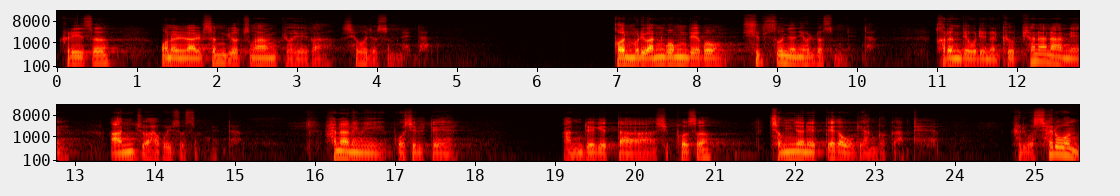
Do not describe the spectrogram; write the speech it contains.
그래서 오늘날 선교중앙교회가 세워졌습니다. 건물이 완공되고 십수년이 흘렀습니다. 그런데 우리는 그 편안함에 안주하고 있었습니다. 하나님이 보실 때 안 되겠다 싶어서 정년의 때가 오게 한 것 같아요. 그리고 새로운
